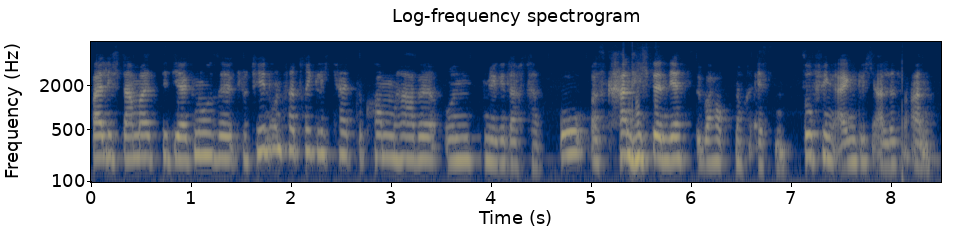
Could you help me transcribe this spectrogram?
weil ich damals die Diagnose Glutenunverträglichkeit bekommen habe und mir gedacht habe, oh, was kann ich denn jetzt überhaupt noch essen? So fing eigentlich alles an.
